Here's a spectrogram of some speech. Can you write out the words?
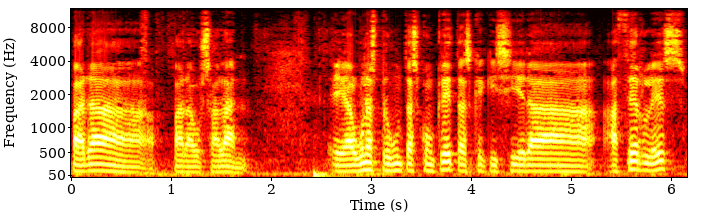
para, para Osalán. Eh, algunas preguntas concretas que quisiera hacerles.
